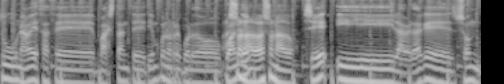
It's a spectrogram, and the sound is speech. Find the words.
tú una vez hace bastante tiempo, no recuerdo Ha cuándo. sonado, ha sonado. Sí, y la verdad que son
